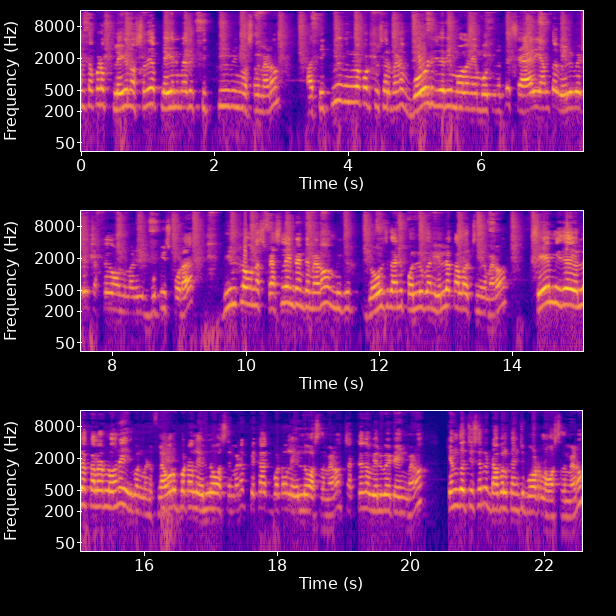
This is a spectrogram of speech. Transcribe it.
అంతా కూడా ప్లెయిన్ వస్తుంది ప్లెయిన్ మీద థిక్ వీవింగ్ వస్తుంది మేడం. ఆ థిక్ వీవింగ్లో కూడా చూసారు మేడం గోల్డ్ జరీ మూలన ఏమవుతుందంటే శారీ అంతా వెలువెట్టి చక్కగా ఉంది మేడం ఈ బుటీస్ కూడా. దీంట్లో ఉన్న స్పెషల్ ఏంటంటే మేడం మీకు బ్లౌజ్ కానీ పళ్ళు కానీ ఎల్లో కలర్ వచ్చింది కదా మేడం. సేమ్ ఇదే ఎల్లో కలర్లోనే ఇదిగోండి మేడం. ఫ్లవర్ బొటాలో ఎల్లో వస్తుంది మేడం. పికాక్ బొటాలో ఎల్లో వస్తుంది మేడం. చక్కగా వెలువేట్ అయింది మేడం. కింద వచ్చేసరికి డబల్ కంచి బోర్డర్లో వస్తుంది మేడం.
